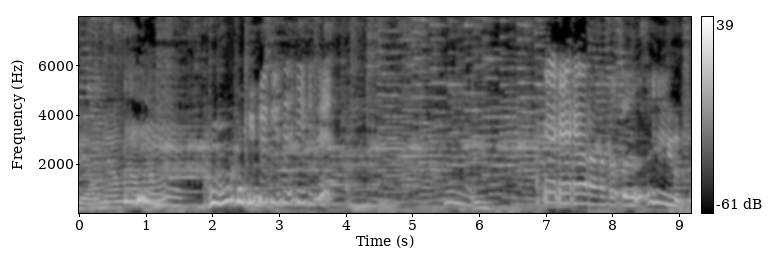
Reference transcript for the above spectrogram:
ম্যাও ম্যাও ম্যাও ম্যাও। এই হচ্ছে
